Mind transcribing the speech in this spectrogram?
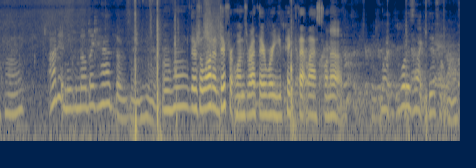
okay. I didn't even know they had those in here. hmm There's a lot of different ones right there where you picked that last one up. What, what is like different ones?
